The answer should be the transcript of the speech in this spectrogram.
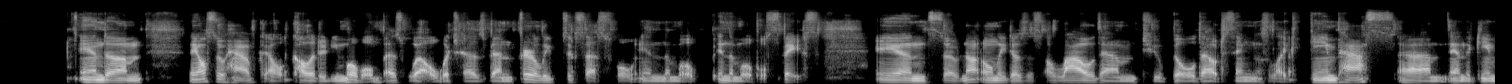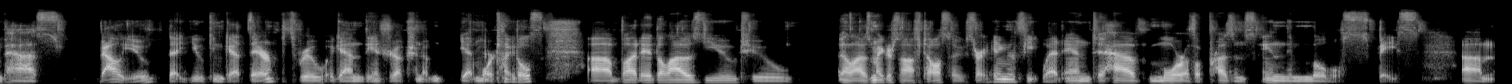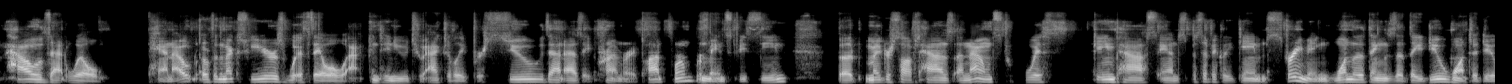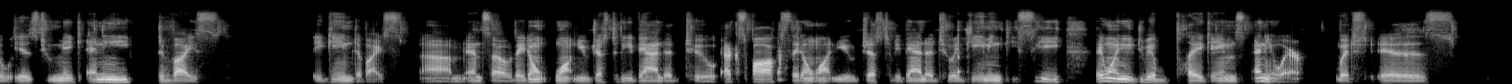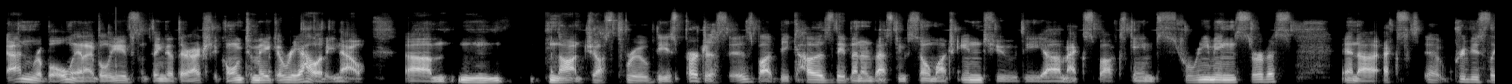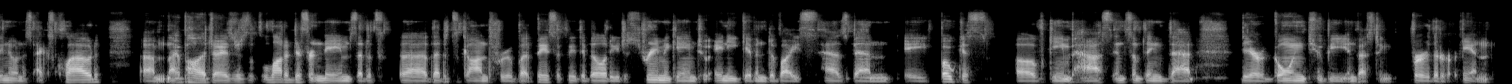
And um, they also have Call of Duty Mobile as well, which has been fairly successful in the mo- in the mobile space. And so, not only does this allow them to build out things like Game Pass um, and the Game Pass value that you can get there through again the introduction of yet more titles, uh, but it allows you to allows Microsoft to also start getting their feet wet and to have more of a presence in the mobile space. Um, how that will pan out over the next few years, if they will continue to actively pursue that as a primary platform, remains to be seen. But Microsoft has announced with Game Pass and specifically game streaming, one of the things that they do want to do is to make any device a game device. Um, and so they don't want you just to be banded to Xbox. They don't want you just to be banded to a gaming PC. They want you to be able to play games anywhere, which is admirable and I believe something that they're actually going to make a reality now. Um, not just through these purchases, but because they've been investing so much into the um, Xbox game streaming service and uh, X, uh, previously known as XCloud. Um, I apologize. There's a lot of different names that it's uh, that it's gone through, but basically the ability to stream a game to any given device has been a focus of Game Pass and something that they're going to be investing further in.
